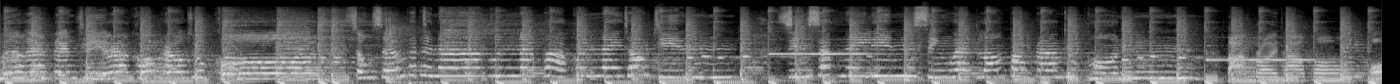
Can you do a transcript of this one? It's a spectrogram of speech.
เพื่อเมืองอันเป็นที่รักของเราทุกคน ส่งเสริมพัฒนาคุณภาพคนในท้องถิ่น สินทรัพย์ในดิน สิ่งแวดล้อมป้องปรามทุกคน ตามรอยเท้าพ่อพอ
